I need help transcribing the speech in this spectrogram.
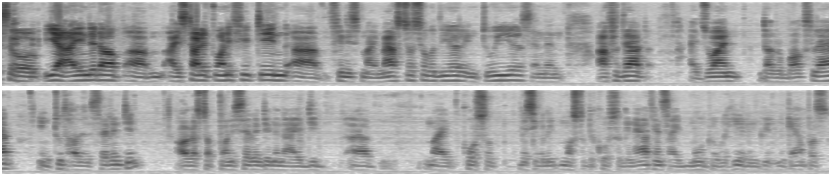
so yeah, I ended up. Um, I started 2015, uh, finished my master's over there in two years, and then after that, I joined Dr. Buck's Lab in 2017, August of 2017, and I did. Uh, my course of basically most of the coursework in Athens. I moved over here in Griffin campus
